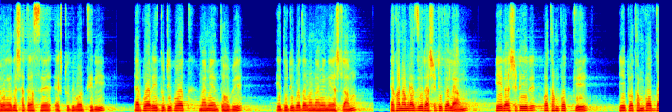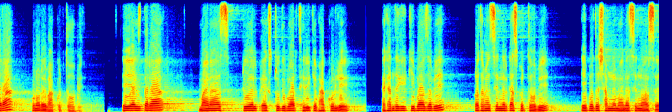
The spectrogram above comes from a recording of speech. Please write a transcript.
এবং এদের সাথে আছে X to the power three এরপর এই দুটি পথ নামিয়ে আনতে হবে। এই দুটি পথ আমরা নামিয়ে নিয়ে আসলাম। এখন আমরা যে রাশিটি পেলাম, এই রাশিটির প্রথম পদকে এই প্রথম পদ দ্বারা পুনরায় ভাগ করতে হবে। এই এক্স দ্বারা minus twelve X to the power থ্রিকে ভাগ করলে এখান থেকে কি পাওয়া যাবে? প্রথমে চিহ্নের কাজ করতে হবে। এই পদের সামনে মাইনাস চিহ্ন আছে,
